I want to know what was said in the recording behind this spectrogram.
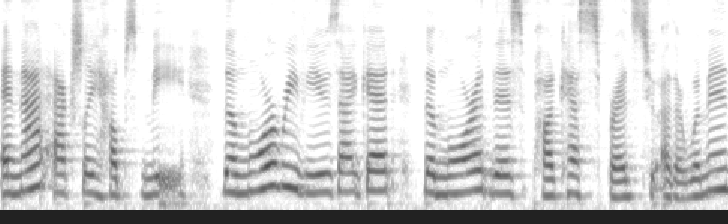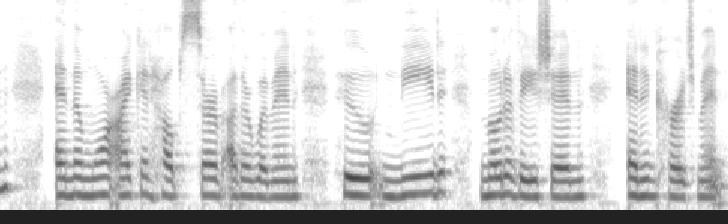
And that actually helps me. The more reviews I get, the more this podcast spreads to other women, and the more I can help serve other women who need motivation and encouragement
